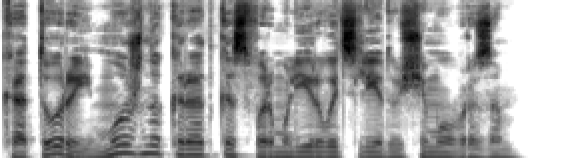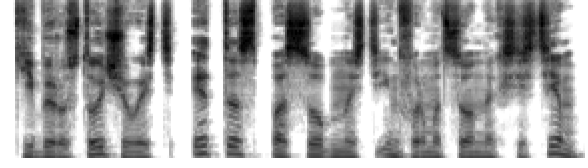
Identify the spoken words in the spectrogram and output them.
который можно кратко сформулировать следующим образом. Киберустойчивость – это способность информационных систем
